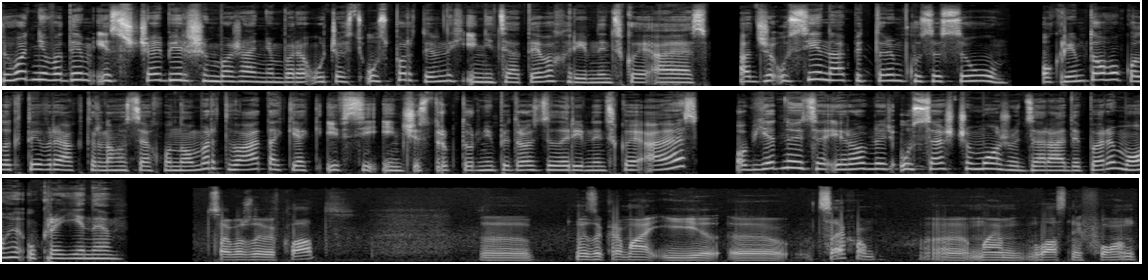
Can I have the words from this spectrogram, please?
Сьогодні Вадим із ще більшим бажанням бере участь у спортивних ініціативах Рівненської АЕС, адже усі на підтримку ЗСУ. Окрім того, колектив реакторного цеху номер 2 так як і всі інші структурні підрозділи Рівненської АЕС, об'єднуються і роблять усе, що можуть заради перемоги України. Це важливий вклад. Е, Ми, зокрема, і е, цехом е, маємо власний фонд,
